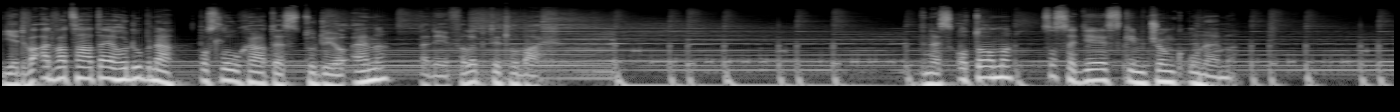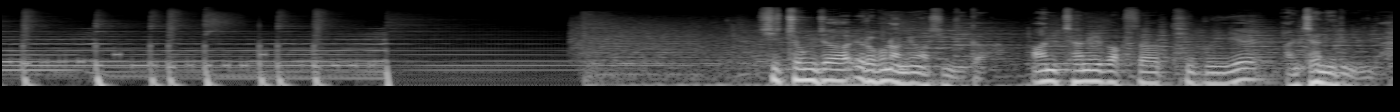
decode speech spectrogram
Je 22. dubna, posloucháte Studio N, tady je Filip Titlbach. Dnes o tom, co se děje s Kim Jong-unem. 시청자 여러분 안녕하십니까? 안찬일 박사 TV의 안찬일입니다.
